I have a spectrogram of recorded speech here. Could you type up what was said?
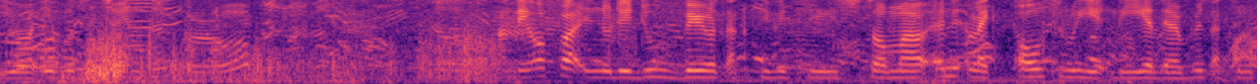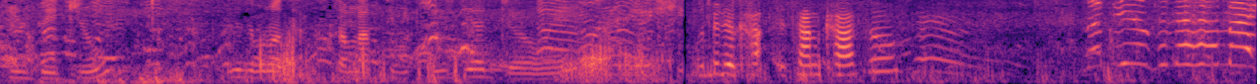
you are able to join the group. So and they offer, you know, they do various activities. Summer, any like all through the year, there are various activities they do. So this is one of the, some activities they're doing. A bit of ca- sandcastle. Nabil, can I have my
